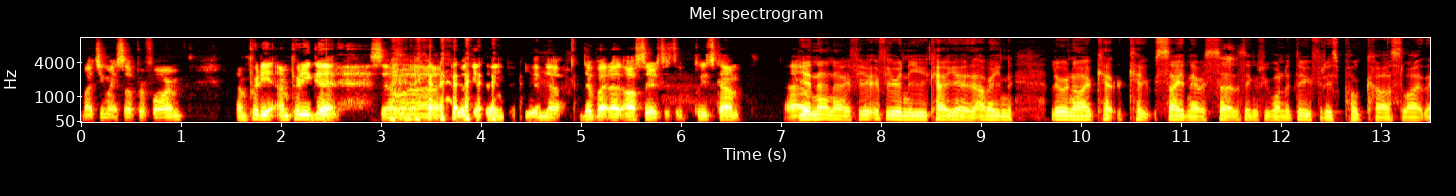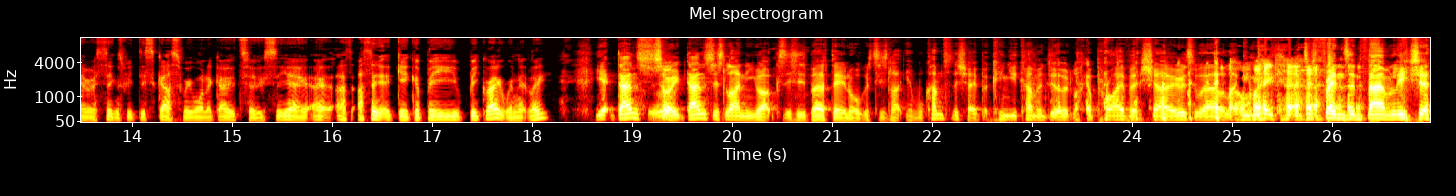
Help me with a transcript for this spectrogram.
watching myself perform. I'm pretty I'm pretty good. So uh, you'll get the, you know, the, but uh, all seriousness, please come. Um, yeah, no, no. If you if you're in the UK, yeah, I mean, Lou and I kept, keep saying there are certain things we want to do for this podcast. Like there are things we discuss we want to go to. So yeah, I, I- I think a gig would be be great, wouldn't it, Lee? Yeah, Dan's Sure. sorry. Dan's just lining you up because it's his birthday in August. He's like, "Yeah, we'll come to the show, but can you come and do like a private show as well? Like, Oh my God. just friends and family show."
